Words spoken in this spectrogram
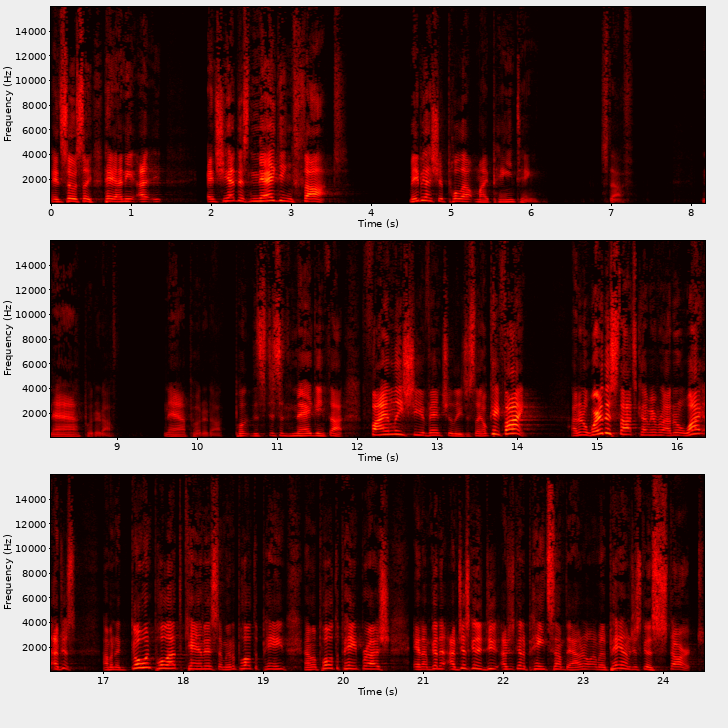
And so it's like, "Hey, I need." I, and she had this nagging thought: maybe I should pull out my painting stuff. Nah, put it off. Nah, put it off. This, this is nagging thought. Finally, she eventually just like, "Okay, fine. I don't know where this thought's coming from. I don't know why. I'm just." I'm to go and pull out the canvas. I'm to pull out the paint. I'm to pull out the paintbrush, and I'm to. I'm just to do. I'm just to paint something. I don't know. I'm to paint. I'm just to start.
